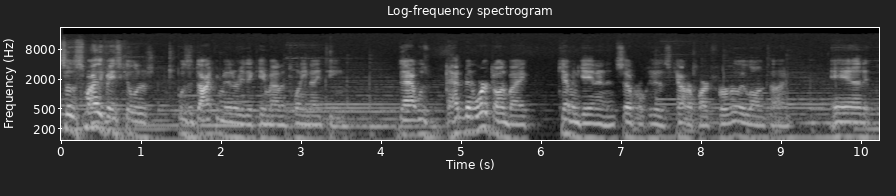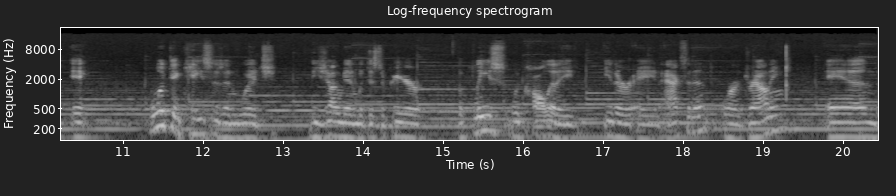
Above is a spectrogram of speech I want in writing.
So the Smiley Face Killers was a documentary that came out in 2019 that was had been worked on by Kevin Gannon and several of his counterparts for a really long time, and it, looked at cases in which these young men would disappear. The police would call it a either a, an accident or a drowning, and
